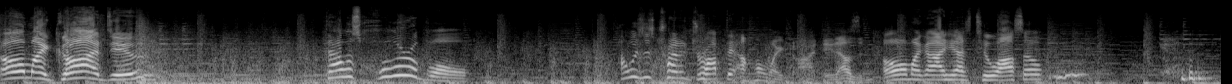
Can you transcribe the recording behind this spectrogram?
oh my god, dude! That was horrible! I was just trying to drop that. Oh my god, dude. That was. Oh my god, he has two also?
